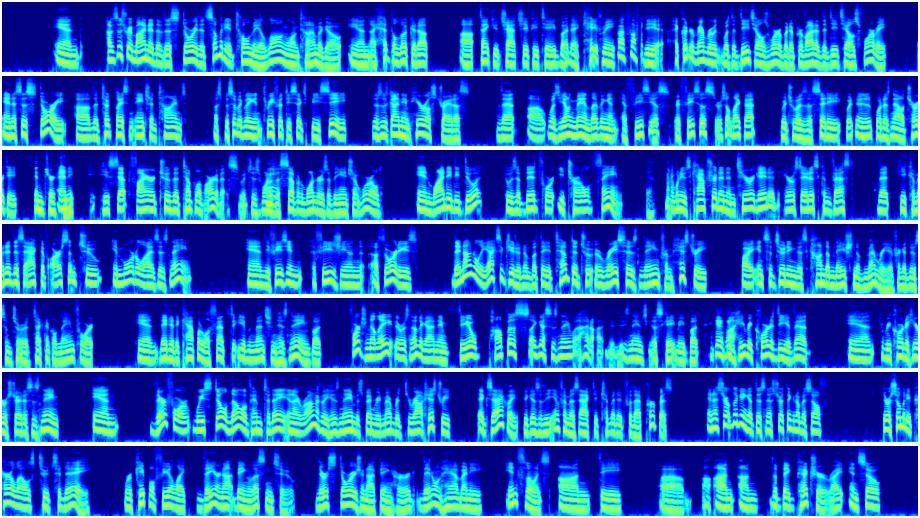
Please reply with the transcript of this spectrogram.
And I was just reminded of this story that somebody had told me a long, long time ago, and I had to look it up. Uh, thank you, ChatGPT, but it gave me the, I couldn't remember what the details were, but it provided the details for me. And it's this story uh, that took place in ancient times, uh, specifically in 356 BC. There's this guy named Herostratus that uh, was a young man living in Ephesus, Ephesus or something like that, which was a city, what is now Turkey. In Turkey. And he, he set fire to the Temple of Artemis, which is one right. of the seven wonders of the ancient world. And why did he do it? It was a bid for eternal fame. Yeah. And when he was captured and interrogated, Herostratus confessed that he committed this act of arson to immortalize his name. And the Ephesian, Ephesian authorities, they not only executed him, but they attempted to erase his name from history by instituting this condemnation of memory. If I forget there's some sort of technical name for it, and made it a capital offense to even mention his name. But fortunately, there was another guy named Theopompus, I guess his name. I don't. His names escape me, but uh, he recorded the event and recorded Herostratus' name, and therefore we still know of him today. And ironically, his name has been remembered throughout history exactly because of the infamous act he committed for that purpose. And I start looking at this and I start thinking to myself, there are so many parallels to today where people feel like they are not being listened to, their stories are not being heard, they don't have any influence on the uh, on on the big picture, right? And so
